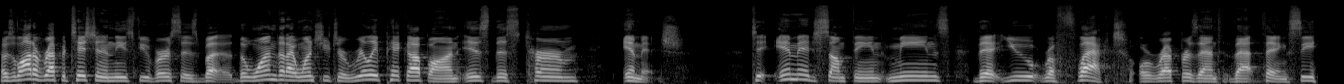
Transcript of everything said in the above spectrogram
There's a lot of repetition in these few verses, but the one that I want you to really pick up on is this term image. To image something means that you reflect or represent that thing. See,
